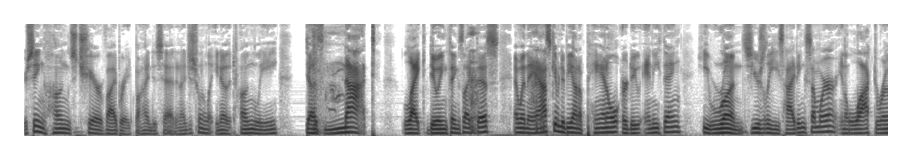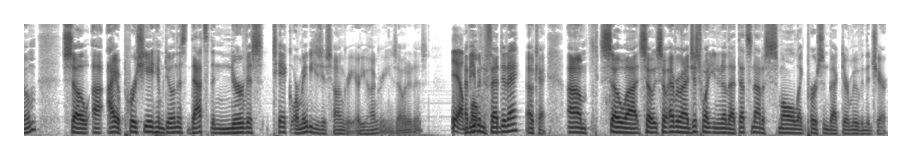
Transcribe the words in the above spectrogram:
you're seeing Hung's chair vibrate behind his head. And I just want to let you know that Hung Lee does not like doing things like this. And when they ask him to be on a panel or do anything, he runs. Usually he's hiding somewhere in a locked room. So uh, I appreciate him doing this. That's the nervous tick, or maybe he's just hungry. Are you hungry? Is that what it is? Yeah. I'm Have both. you been fed today? Okay. Um, so, uh, so, so everyone, I just want you to know that that's not a small like person back there moving the chair.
